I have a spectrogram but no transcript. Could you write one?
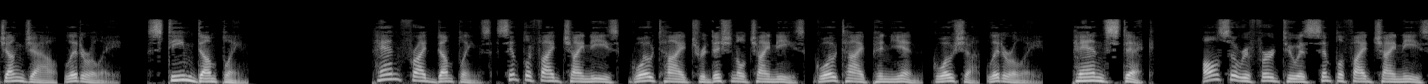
zheng jiao, literally, steam dumpling. Pan-fried dumplings simplified Chinese, guo tai traditional Chinese, guo tai pinyin, guoxia, literally, pan stick, also referred to as simplified Chinese,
